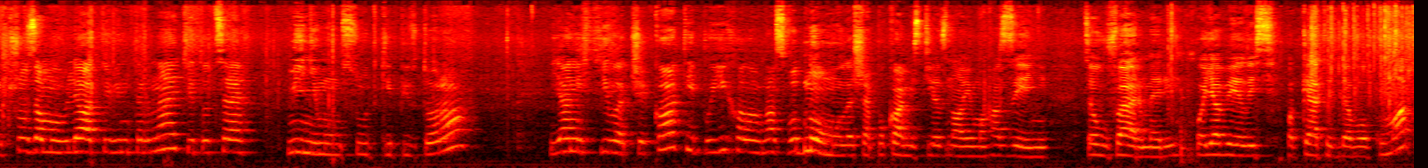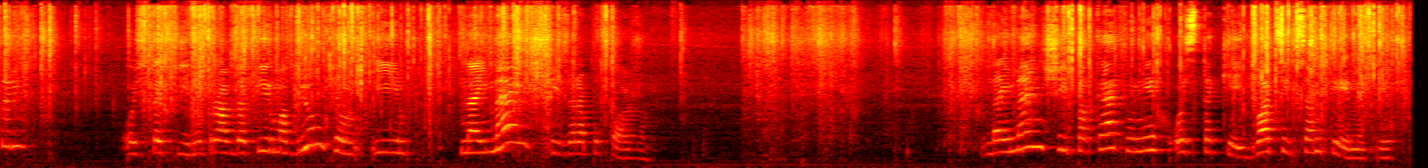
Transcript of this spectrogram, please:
якщо замовляти в інтернеті, то це мінімум сутки півтора. Я не хотіла чекати і поїхала в нас в одному лише покамісті, я знаю, магазині. Це у фермері. Появились пакети для вакууматорів. Ось такі. Ну, правда, фірма Грюнкел і найменші, зараз покажу. Найменший пакет у них ось такий, 20 сантиметрів.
